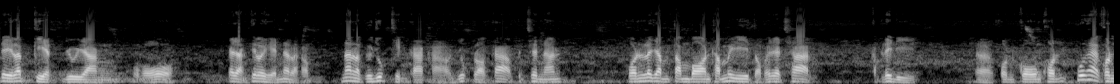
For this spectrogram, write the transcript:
ได้รับเกียรติอยู่อย่างโอ้โหก็อย่างที่เราเห็นนั่นแหละครับ นั่นแหละคือยุคถิ่นกาขาว ยุครอเก้าเป็นเช่นนั้น คนระยำตำบอลทำไม่ดีต่อประเทศชาติกลับได้ดีเอ่อคนโกงคนพูดง่ายคน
